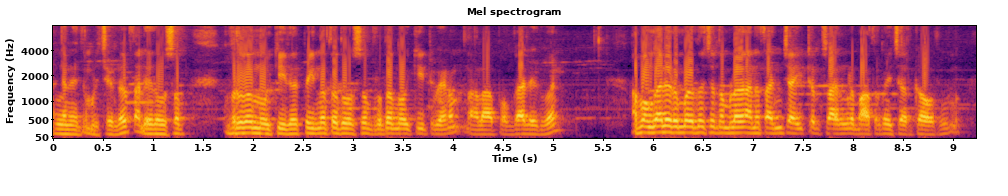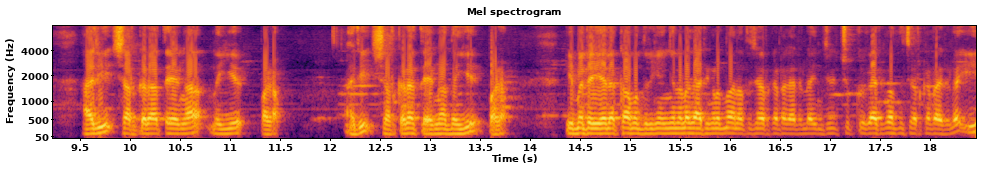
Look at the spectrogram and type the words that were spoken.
അങ്ങനെ നമ്മൾ ചെയ്യേണ്ടത്. തലേ ദിവസം വ്രതം നോക്കിയിട്ട് ഇപ്പം ഇന്നത്തെ ദിവസം വ്രതം നോക്കിയിട്ട് വേണം നാളെ ആ പൊങ്കാല ഇടുവാൻ. ആ പൊങ്കാല ഇടുമ്പോൾ എന്ന് വെച്ചാൽ നമ്മൾ അതിനകത്ത് അഞ്ച് ഐറ്റം സാധനങ്ങൾ മാത്രമേ ചേർക്കാവുള്ളൂ അരി ശർക്കര തേങ്ങ നെയ്യ് പഴം. അരി ശർക്കര തേങ്ങ നെയ്യ് പഴം. ഈ മറ്റേ ഏലക്ക മുന്തിരിങ്ങ ഇങ്ങനെയുള്ള കാര്യങ്ങളൊന്നും അതിനകത്ത് ചേർക്കേണ്ട കാര്യമില്ല. ഇഞ്ചി ചുക്ക് കാര്യങ്ങളൊന്നും ചേർക്കേണ്ട കാര്യമില്ല. ഈ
